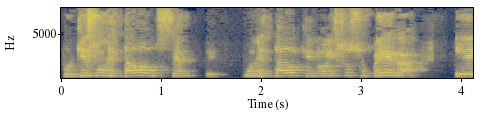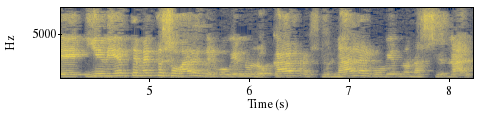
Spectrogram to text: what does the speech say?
porque es un Estado ausente, un Estado que no hizo su pega. Eh, y evidentemente eso va desde el gobierno local, regional, al gobierno nacional.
